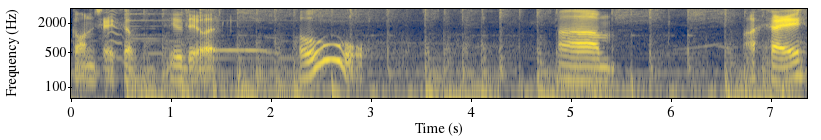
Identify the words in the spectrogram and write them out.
Go on, Jacob. You do it. Oh. Um. Okay.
